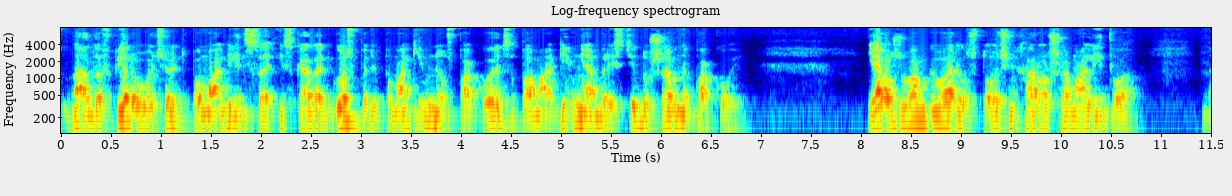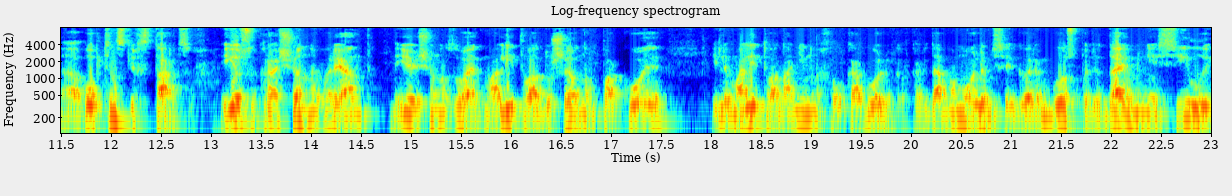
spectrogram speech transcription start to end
надо в первую очередь помолиться и сказать, Господи, помоги мне успокоиться, помоги мне обрести душевный покой. Я уже вам говорил, что очень хорошая молитва оптинских старцев. Ее сокращенный вариант, ее еще называют молитва о душевном покое или молитва анонимных алкоголиков, когда мы молимся и говорим, Господи, дай мне силы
